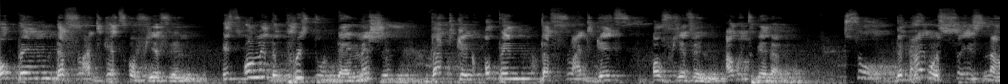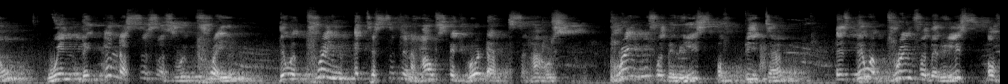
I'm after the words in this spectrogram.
Open the floodgates of heaven. It's only the priesthood dimension that can open the floodgates of heaven. Are we together? So the Bible says now, when the intercessors were praying, they were praying at a certain house, at Rhoda's house, praying for the release of Peter. As they were praying for the release of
